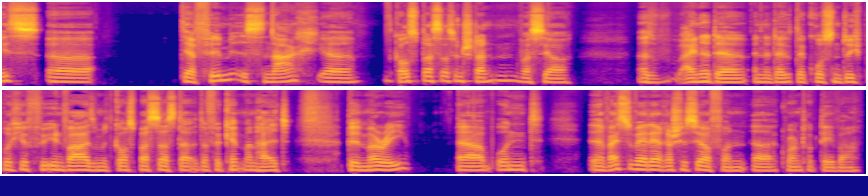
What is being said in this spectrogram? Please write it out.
ist, äh, der Film ist nach äh, Ghostbusters entstanden, was ja also eine der, eine der, der großen Durchbrüche für ihn war. Also mit Ghostbusters, da, dafür kennt man halt Bill Murray, äh, und äh, weißt du, wer der Regisseur von äh, Groundhog Day war?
